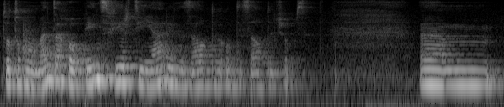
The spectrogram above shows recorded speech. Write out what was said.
Tot op het moment dat je opeens 14 jaar in dezelfde, op dezelfde job zit. Um,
